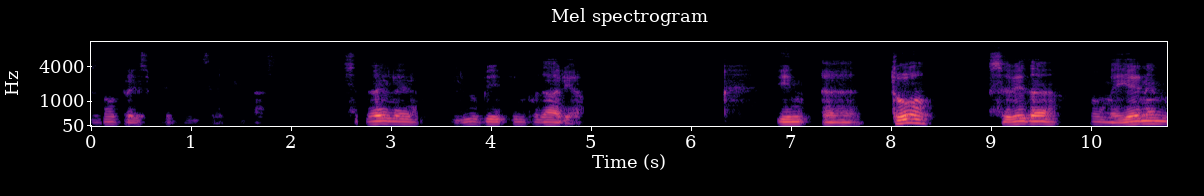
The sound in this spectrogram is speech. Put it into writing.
znotraj Svete Trojice, ki nas zdajle ljubi in podarja. In, to seveda v omejenem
